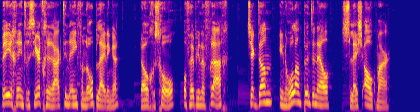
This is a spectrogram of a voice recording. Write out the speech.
Ben je geïnteresseerd geraakt in een van de opleidingen, de hogeschool, of heb je een vraag? Check dan in holland.nl/slash Alkmaar.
